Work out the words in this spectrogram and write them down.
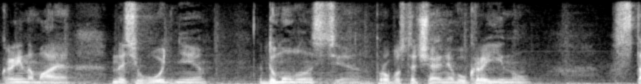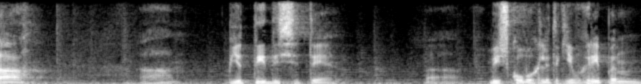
Україна має на сьогодні домовленості про постачання в Україну 100 50 е, військових літаків Гріпен,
